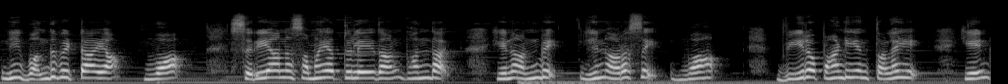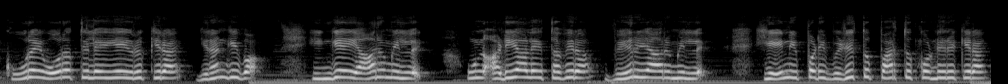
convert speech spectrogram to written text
நீ வந்து விட்டாயா வா சரியான சமயத்திலேதான் வந்தாய். என் அன்பே என் அரசே வா. வீரபாண்டியன் தலையே ஏன் கூரை ஓரத்திலேயே இருக்கிறாய். இறங்கி வா. இங்கே யாரும் இல்லை உன் அடியாலை தவிர வேறு யாரும் இல்லை ஏன் இப்படி விழித்து பார்த்து கொண்டிருக்கிறாய்?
